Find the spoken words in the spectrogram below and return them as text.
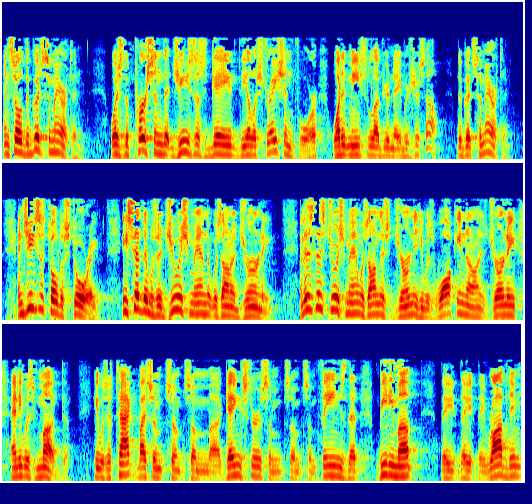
And so the Good Samaritan was the person that Jesus gave the illustration for what it means to love your neighbors yourself. The Good Samaritan. And Jesus told a story. He said there was a Jewish man that was on a journey. And as this Jewish man was on this journey, he was walking on his journey and he was mugged. He was attacked by some, some, some uh, gangsters, some, some, some fiends that beat him up. They, they, they robbed him.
